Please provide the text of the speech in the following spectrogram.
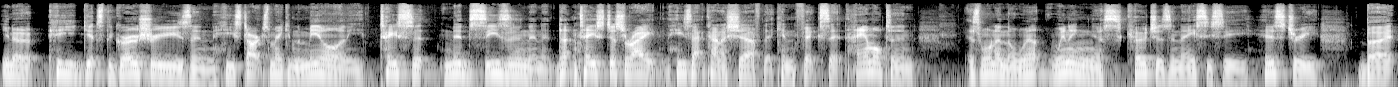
you know, he gets the groceries and he starts making the meal and he tastes it mid-season and it doesn't taste just right. He's that kind of chef that can fix it. Hamilton is one of the winningest coaches in ACC history, but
